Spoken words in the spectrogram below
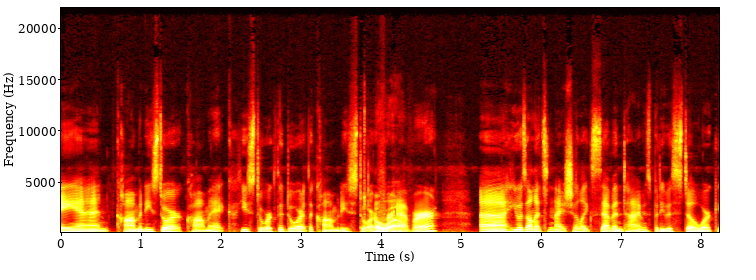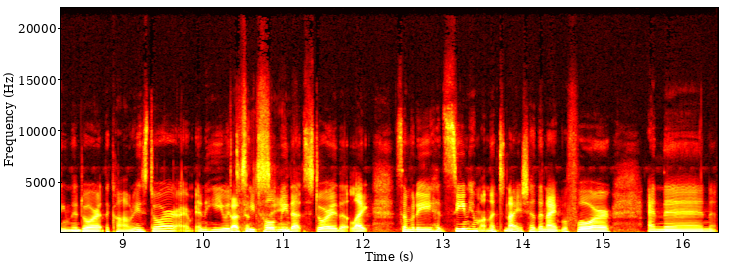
and comedy store comic. Used to work the door at the comedy store Oh, wow. forever. Uh, he was on the Tonight Show like seven times, but he was still working the door at the comedy store. And he would That's he told me that story that like somebody had seen him on the Tonight Show the night before, and then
